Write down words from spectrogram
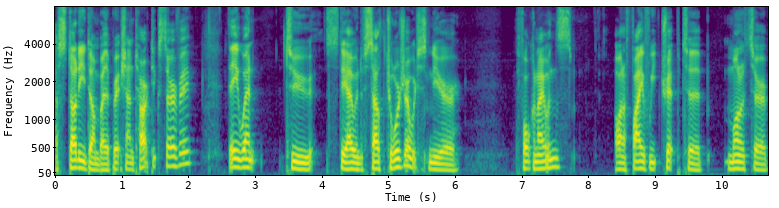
a study done by the British Antarctic Survey. They went to the island of South Georgia, which is near the Falkland Islands, on a five week trip to monitor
